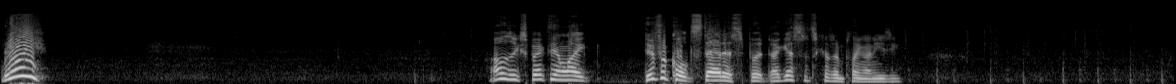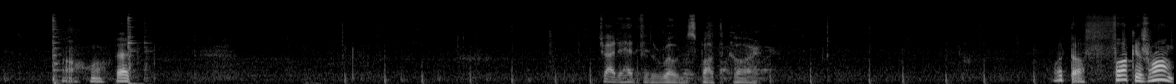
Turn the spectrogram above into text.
Really? I was expecting like difficult status, but I guess it's because I'm playing on easy. Oh, well, that Tried to head for the road and spot the car. what the fuck is wrong?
